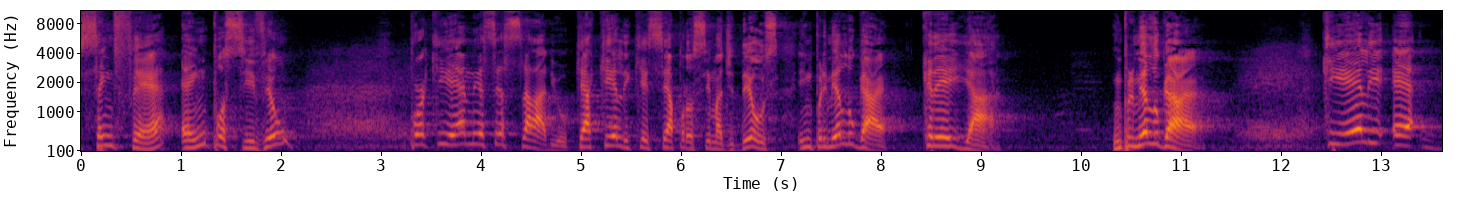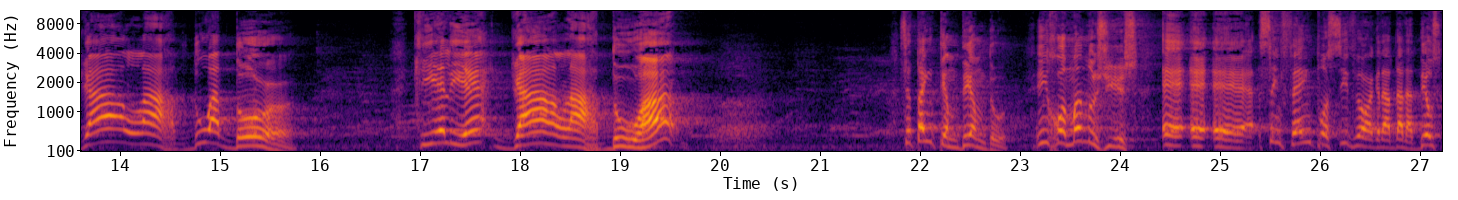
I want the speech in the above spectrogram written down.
sem fé é impossível, porque é necessário que aquele que se aproxima de Deus, em primeiro lugar, creia. Em primeiro lugar, que Ele é galardoador. Que Ele é galardoador. Você está entendendo? Em Romanos diz: é, é, é, sem fé é impossível agradar a Deus,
